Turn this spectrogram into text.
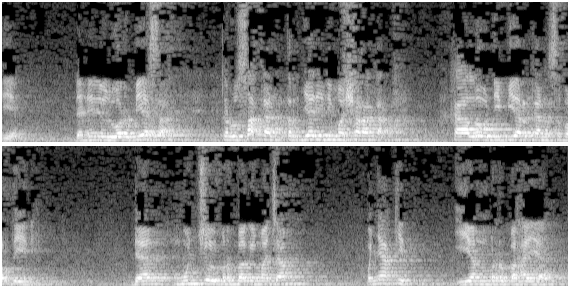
Iya. Dan ini luar biasa kerusakan terjadi di masyarakat kalau dibiarkan seperti ini. Dan muncul berbagai macam penyakit yang berbahaya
